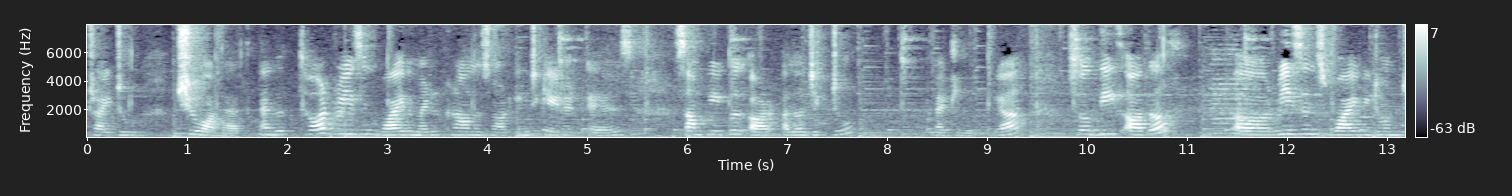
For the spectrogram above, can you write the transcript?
try to chew on that. And the third reason why the metal crown is not indicated is some people are allergic to metal. Yeah. So these are the uh, reasons why we don't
